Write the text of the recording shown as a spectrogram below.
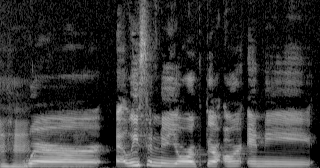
mm-hmm. where, at least in New York, there aren't any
